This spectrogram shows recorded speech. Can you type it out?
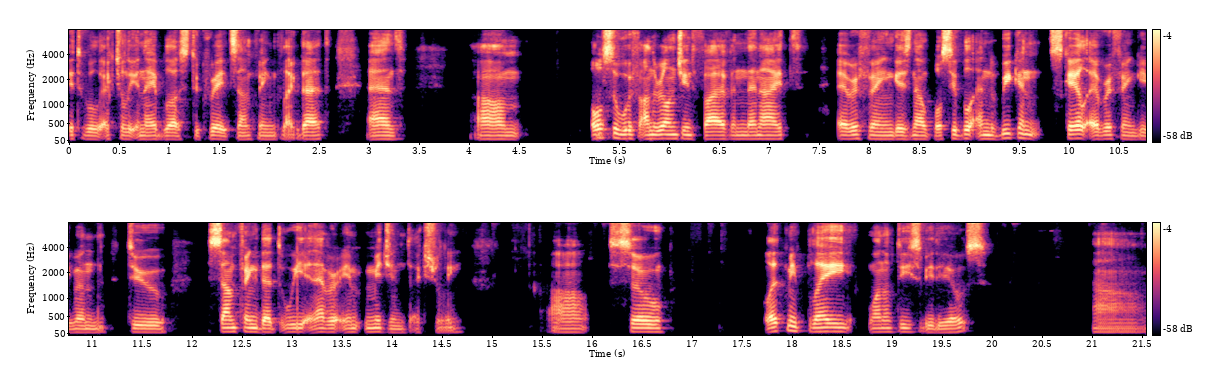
it will actually enable us to create something like that. And um, also with Unreal Engine 5 and Nanite, everything is now possible and we can scale everything even to something that we never imagined actually. Uh, so let me play one of these videos. Uh,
